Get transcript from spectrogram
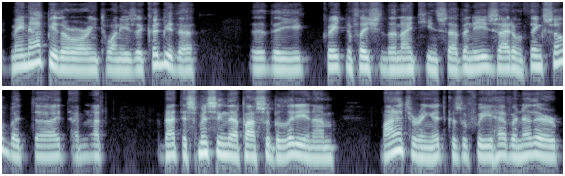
it, may not be the roaring 20s. It could be the, the, the great inflation of the 1970s. I don't think so, but uh, I'm not I'm not dismissing that possibility, and I'm monitoring it because if we have another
